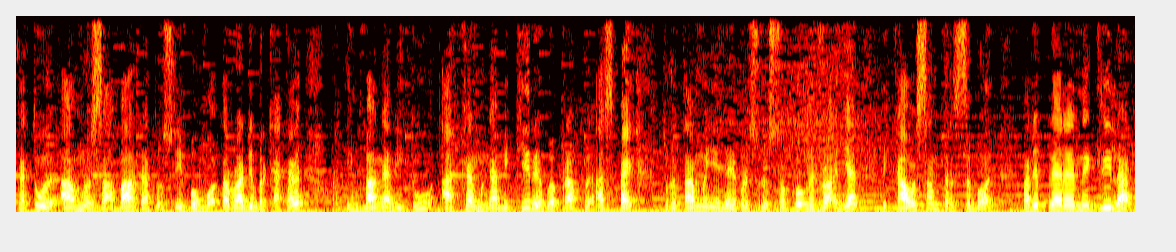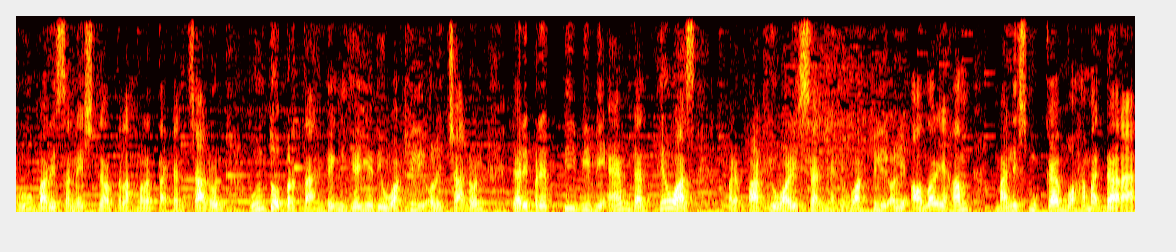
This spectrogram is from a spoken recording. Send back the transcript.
Ketua UMNO Sabah, Datuk Seri Bong Mokhtar Radin berkata, pertimbangan itu akan mengambil kira beberapa aspek terutamanya daripada sudut sokongan rakyat di kawasan tersebut. Pada pilihan negeri lalu, Barisan Nasional telah meletakkan calon untuk bertanding ianya diwakili oleh calon daripada PBBM dan Tewas pada parti warisan yang diwakili oleh Allahyarham Manis Muka Muhammad Dara.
